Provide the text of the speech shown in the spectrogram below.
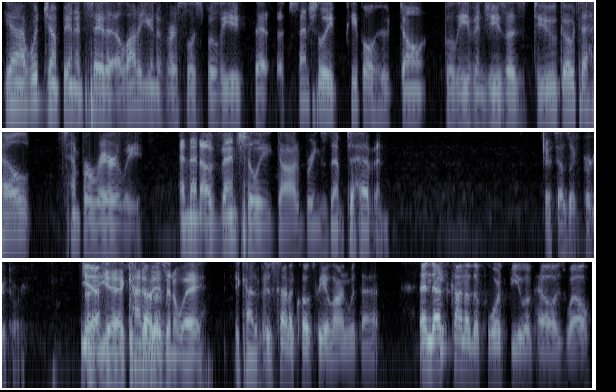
Yeah, I would jump in and say that a lot of universalists believe that essentially people who don't believe in Jesus do go to hell temporarily, and then eventually God brings them to heaven. That sounds like purgatory. Yeah, yeah, it kind of is in a way. It kind of is. kind of closely aligned with that, and that's kind of the fourth view of hell as well,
